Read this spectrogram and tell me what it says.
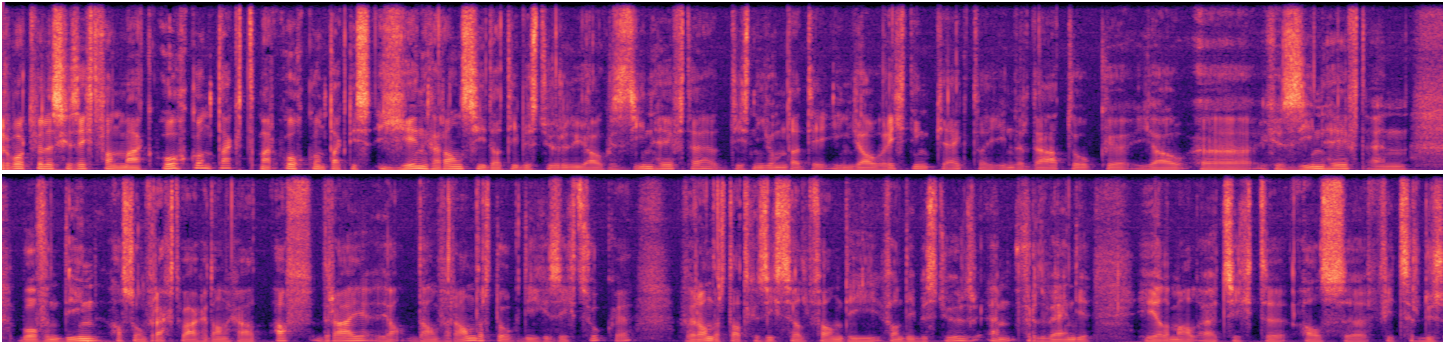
Er wordt wel eens gezegd van maak oogcontact, maar oogcontact is geen garantie dat die bestuurder jou gezien heeft. Hè. Het is niet omdat hij in jouw richting kijkt, dat hij inderdaad ook uh, jou uh, gezien heeft. En bovendien, als zo'n vrachtwagen dan gaat afdraaien, ja, dan verandert ook die gezichtshoek. Hè. Verandert dat gezichtsveld van die, van die bestuurder en verdwijn je helemaal uit zicht uh, als fietser. Dus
